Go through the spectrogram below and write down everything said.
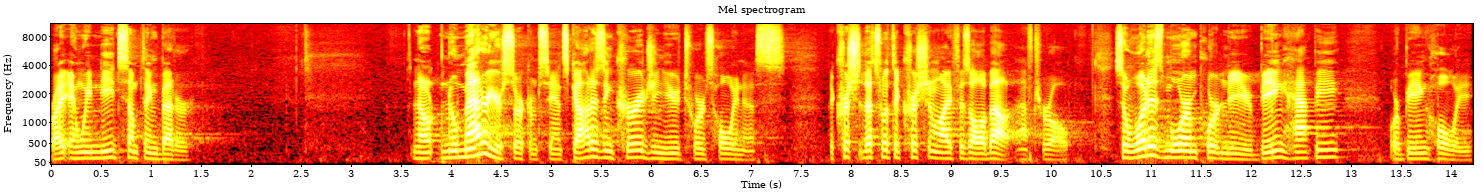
right? And we need something better. Now, no matter your circumstance, God is encouraging you towards holiness. The Christian, that's what the Christian life is all about, after all. So, what is more important to you, being happy or being holy?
